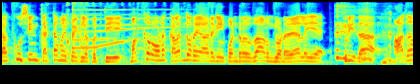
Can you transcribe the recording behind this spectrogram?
கக்கூசின் கட்டமைப்புகளை பத்தி மக்களோட கலந்துரையாடல்கள் பண்றதுதான் அவங்களோட வேலையே. புரியுதா? அதை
